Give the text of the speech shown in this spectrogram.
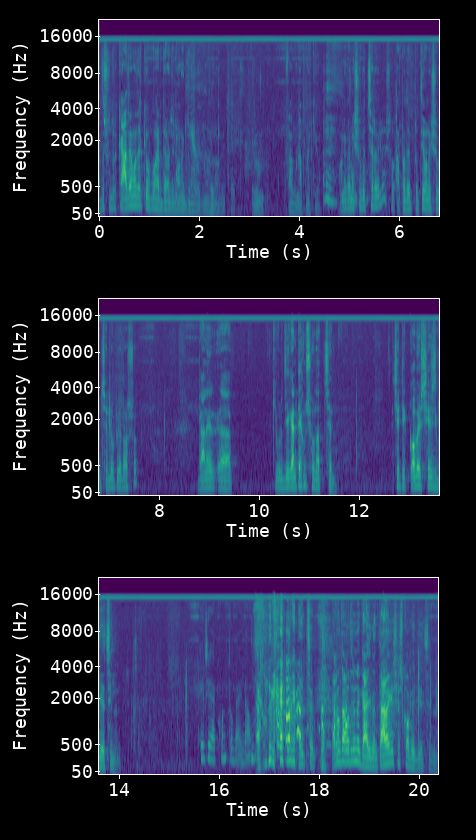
এত সুন্দর কাজ আমাদেরকে উপহার দেওয়ার জন্য অনেক ধন্যবাদ এবং ফাগুন আপনাকেও। অনেক অনেক শুভেচ্ছা রইল। আপনাদের প্রতি অনেক শুভেচ্ছা রইল প্রিয় দর্শক। গানের কি বল যে গানটা এখন শোনাচ্ছেন সেটি কবে শেষ গিয়েছিলেন? এই যে এখন তো গাইলাম। এখন এখন গাইছেন? এখন তো আমাদের জন্য গাইবেন। তার আগে শেষ কবে গিয়েছিলেন?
